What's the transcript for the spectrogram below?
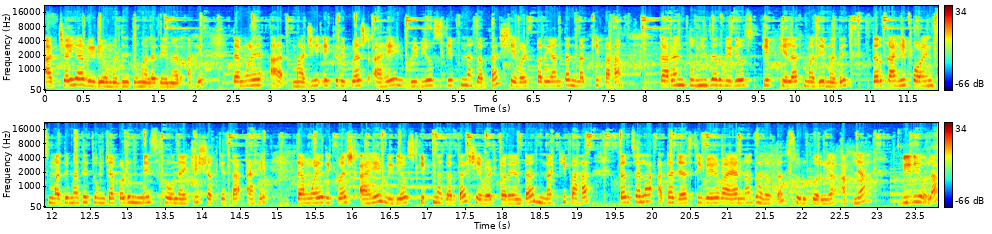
आजच्या ह्या व्हिडिओमध्ये तुम्हाला देणार आहे. त्यामुळे आ माझी एक रिक्वेस्ट आहे व्हिडिओ स्किप न करता शेवटपर्यंत नक्की पहा. कारण तुम्ही जर व्हिडिओ स्किप केलात मध्ये मध्ये तर काही पॉईंट्समध्ये मध्ये तुमच्याकडून मिस होण्याची शक्यता आहे. त्यामुळे रिक्वेस्ट आहे. व्हिडिओ स्किप न करता शेवटपर्यंत नक्की पहा. तर चला आता जास्ती वेळ वाया न घालवता सुरू करूया आपल्या व्हिडिओला.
